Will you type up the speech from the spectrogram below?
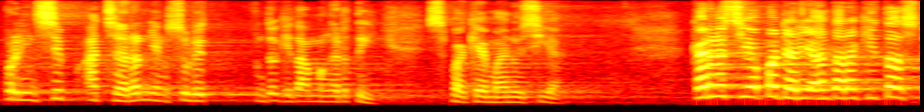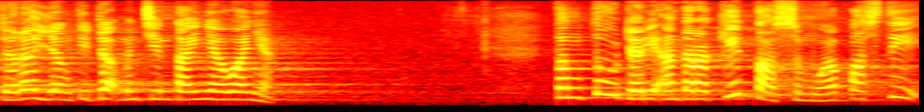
prinsip ajaran yang sulit untuk kita mengerti sebagai manusia. Karena siapa dari antara kita saudara yang tidak mencintai nyawanya? Tentu dari antara kita semua pasti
